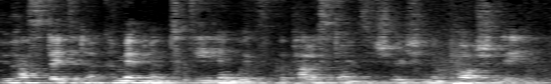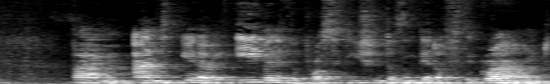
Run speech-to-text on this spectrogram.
who has stated her commitment to dealing with the Palestine situation impartially. Um, and, you know, even if a prosecution doesn't get off the ground,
